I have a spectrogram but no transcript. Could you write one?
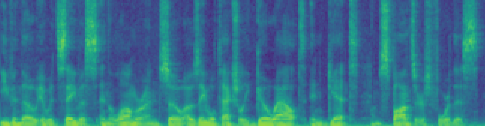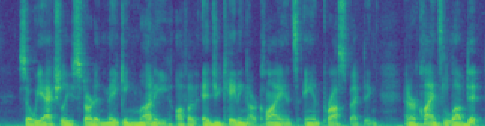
even though it would save us in the long run. So i was able to actually go out and get um, sponsors for this. So we actually started making money off of educating our clients and prospecting. And our clients loved it.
